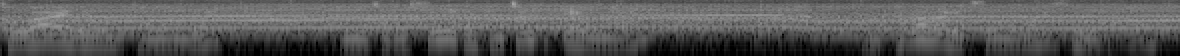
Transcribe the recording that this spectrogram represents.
들어와야 되는 경우인데 오늘 제가 순위가 괜찮기 때문에 편안하게 주행을 하겠습니다.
